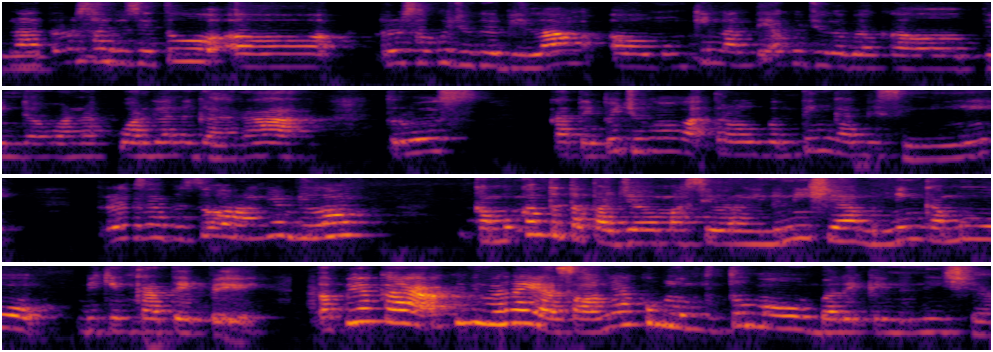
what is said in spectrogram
nah Hmm. terus habis itu uh, terus aku juga bilang oh mungkin nanti aku juga bakal pindah warna, warga negara. Terus KTP juga nggak terlalu penting kan di sini. Terus habis itu orangnya bilang kamu kan tetap aja masih orang Indonesia mending kamu bikin KTP tapi ya kayak aku gimana ya soalnya aku belum tentu mau balik ke Indonesia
